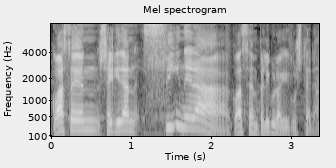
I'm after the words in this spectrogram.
Goazen segidan zinera, goazen pelikulak ikustera.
